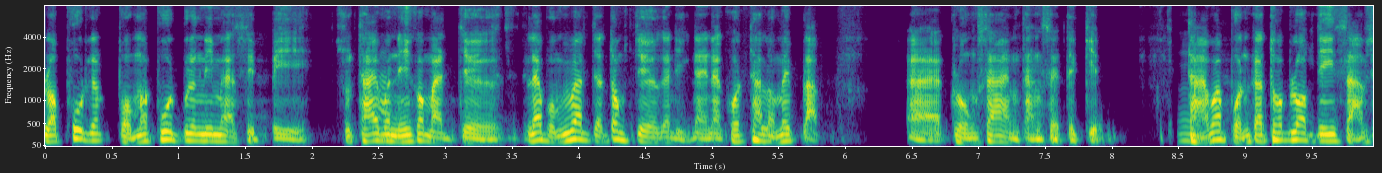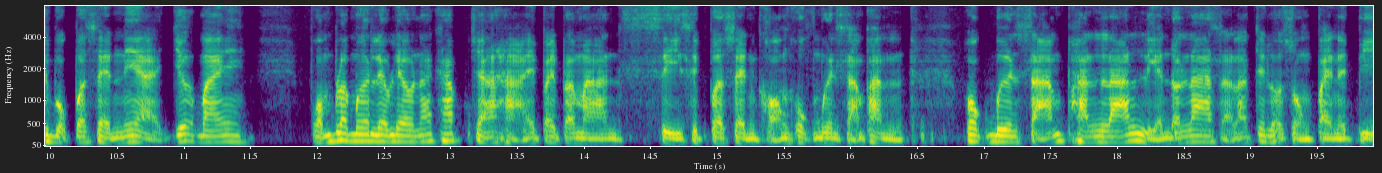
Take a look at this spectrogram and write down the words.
เราพูดกันผมมาพูดเรื่องนี้มาสิบปี สุดท้ายวันนี้ก็มาเจอ แล้วผมคิดว่าจะต้องเจอกันอีกในอนาคต ถ้าเราไม่ปรับเอ่อโครงสร้างทางเศรษฐกิจ ถามว่าผลกระทบรอบนี้36เปอร์เซ็นเนี่ยเยอะไหม ผมประเมินเร็วๆนะครับ จะหายไปประมาณ 40เปอร์เซ็นของ 63,000 63,000 ล้านเหรียญดอลลาร์สหรัฐที่เราส่งไปในปี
